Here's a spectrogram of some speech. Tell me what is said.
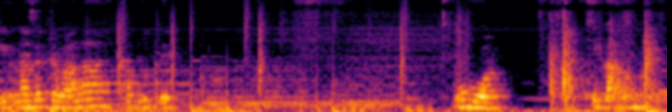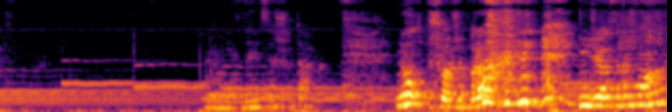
і вона закривала каблуки. Ого, цікаво. Мені здається, що так. Ну, що вже бро, нічого страшного.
